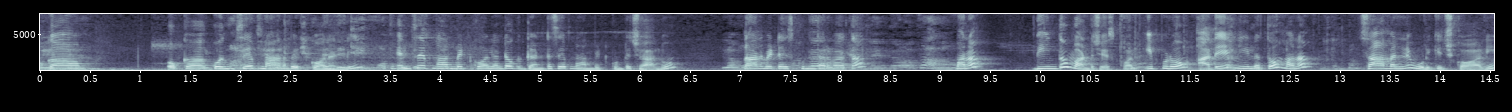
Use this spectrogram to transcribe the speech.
ఒక ఒక కొంతసేపు నానబెట్టుకోవాలండి. ఎంతసేపు నానబెట్టుకోవాలంటే ఒక గంట సేపు నానబెట్టుకుంటే చాలు. నానబెట్టేసుకున్న తర్వాత మనం దీంతో వంట చేసుకోవాలి. ఇప్పుడు అదే నీళ్ళతో మనం సామల్ని ఉడికించుకోవాలి.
